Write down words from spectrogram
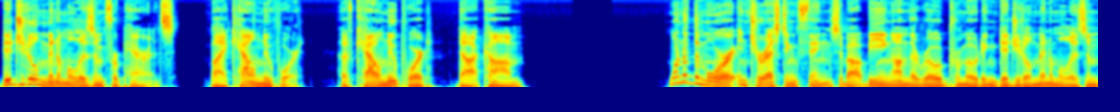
Digital Minimalism for Parents by Cal Newport of calnewport.com. One of the more interesting things about being on the road promoting digital minimalism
